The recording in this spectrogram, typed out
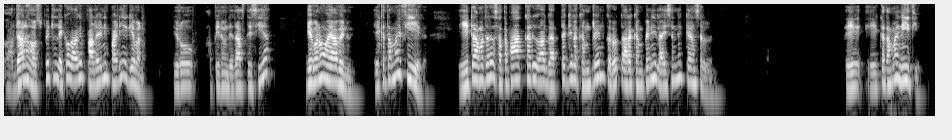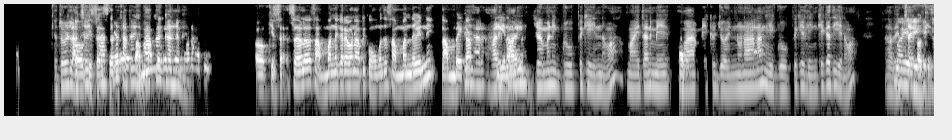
අදාළ හොස්පිටල් එක ඔයාගේ පළවෙනි පඩිය ගෙවනවා. යුරෝ අපි හිතමු 2200 ගෙවනවා ඔයා වෙනුවෙන්. ඒක තමයි ෆී එක. ඊට අමතරව සත පහක් හරි ඔයා ගත්ත කියලා කම්ප්ලේන්ට් කරොත් අර කම්පැනි ලයිසන් එක කැන්සල් වෙනවා. ඒ ඒක තමයි නීතිය. එතකොට ලක්ෂ ඕකේ සර් 25ක් කියලා 725ක් ගන්න බෑ. ඕකේ සර් සර්ලව සම්බන්ධ කරවන අපි කොහොමද සම්බන්ධ වෙන්නේ නම්බර් එකක් හරි ජර්මනි ගෲප් එකේ ඉන්නවා. මම හිතන්නේ මේ ඔයා මේක ජොයින් වුණා නම් ඒ ගෲප් එකේ link එක තියෙනවා. වෙබ්සයිට්.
